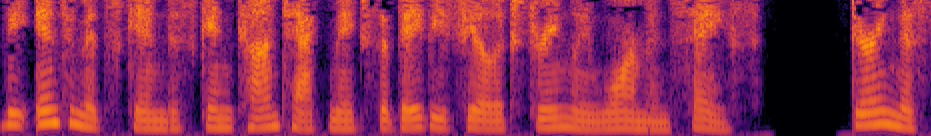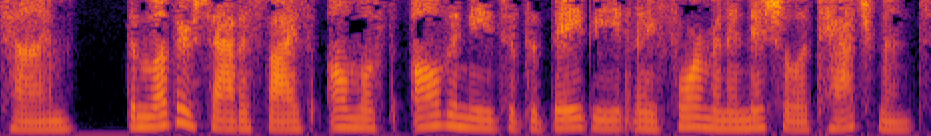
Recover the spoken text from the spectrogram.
The intimate skin to skin contact makes the baby feel extremely warm and safe. During this time, the mother satisfies almost all the needs of the baby and they form an initial attachment.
